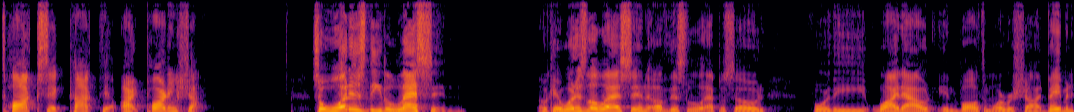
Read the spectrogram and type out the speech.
Toxic cocktail. All right, parting shot. So, what is the lesson? Okay, what is the lesson of this little episode for the wideout in Baltimore, Rashod Bateman?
